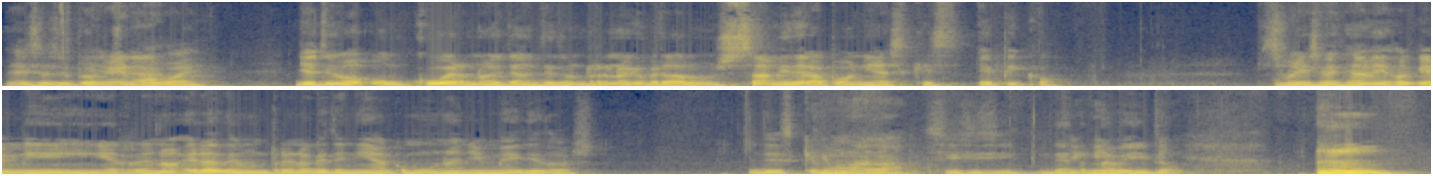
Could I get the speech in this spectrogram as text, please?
Eso es súper súper guay. Yo tengo un cuerno literalmente de un reno que me regaló un Sami de Laponia, es que es épico. Buenísimo. Encima me dijo que mi reno era de un reno que tenía como un año y medio, dos. De es que monada. Sí, sí, sí, de reno baby.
